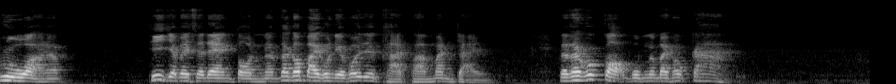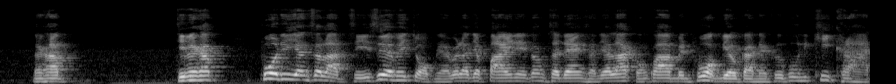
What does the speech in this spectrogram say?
กลัวนะครับ ที่จะไปแสดงตนนะถ้าเขาไปคนเดียวเขาจะขาดความมั่นใจ แต่ถ้าเขาเกาะกลุ่มกันไปเขากล้านะครับจริงไหมครับ พวกที่ยังสลัดสีเสื้อไม่จบเนี่ย เวลาจะไปเนี่ยต้องแสดงสัญลักษณ์ของความเป็นพวกเดียวกันเนี่ยคือพวกนี้ขี้ขลาด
